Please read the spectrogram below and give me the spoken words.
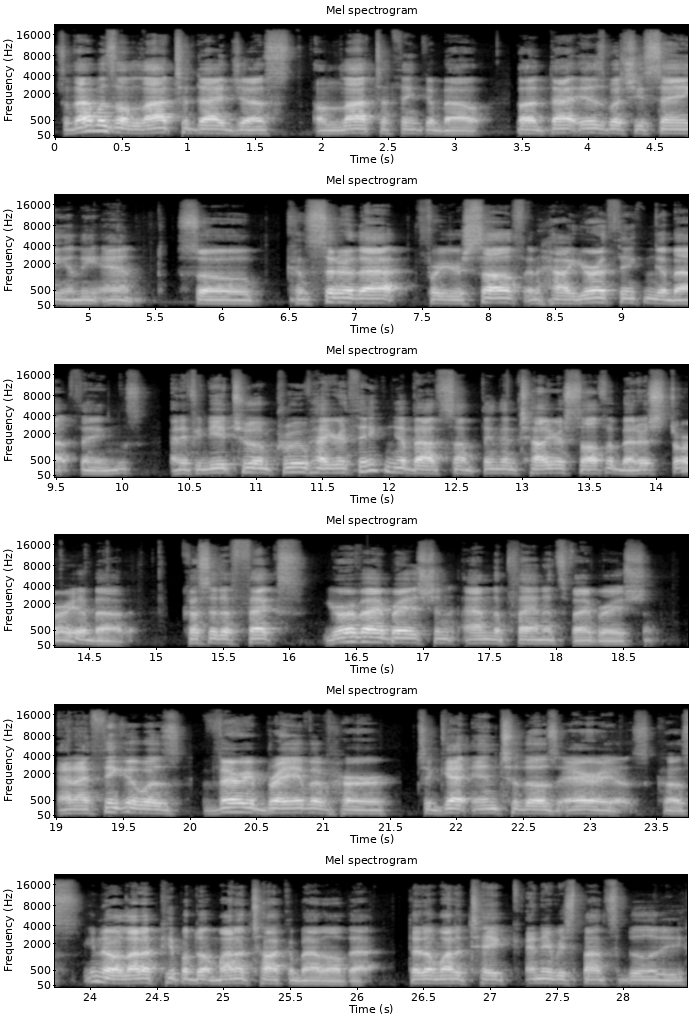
So that was a lot to digest, a lot to think about, but that is what she's saying in the end. So consider that for yourself and how you're thinking about things. And if you need to improve how you're thinking about something, then tell yourself a better story about it because it affects your vibration and the planet's vibration. And I think it was very brave of her to get into those areas because, you know, a lot of people don't want to talk about all that. They don't want to take any responsibility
